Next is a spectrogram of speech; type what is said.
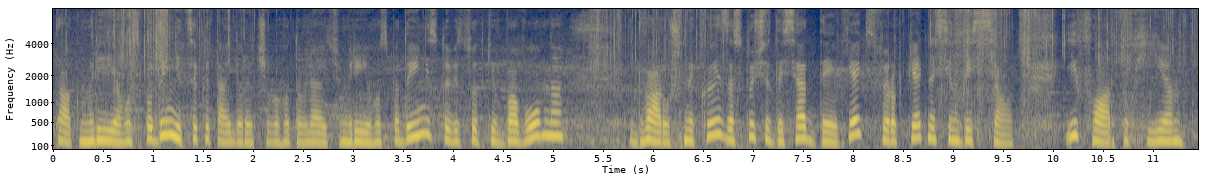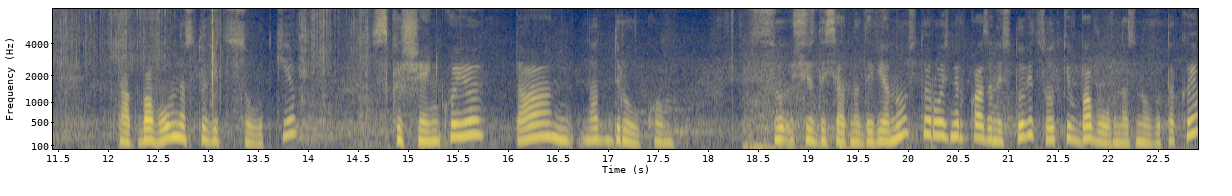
Так, мрія господині. Це Китай, до речі, виготовляють цю мрію господині. 100% бавовна. Два рушники за 169, 45 на 70. І фартух є. Так, бавовна 100% з кишенькою та наддруком. С- 60 на 90 розмір вказаний, 100% бавовна знову таки.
